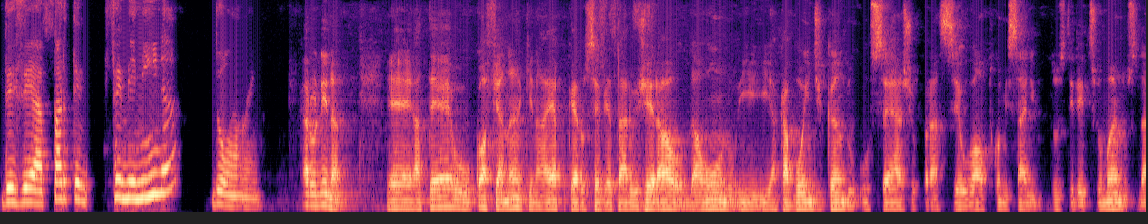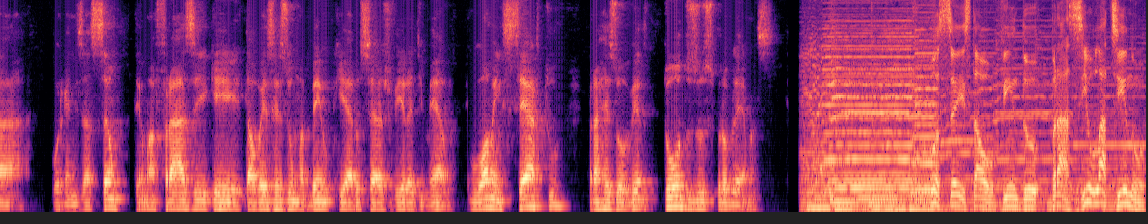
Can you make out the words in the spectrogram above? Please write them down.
desde a parte feminina do homem. Carolina, é, até o Kofi Annan, que na época era o secretário-geral da ONU e, e, acabou indicando o Sérgio para ser o alto comissário dos direitos humanos da organização, tem uma frase que talvez resuma bem o que era o Sérgio Vieira de Mello: o homem certo para resolver todos os problemas. Você está ouvindo Brasil Latino,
